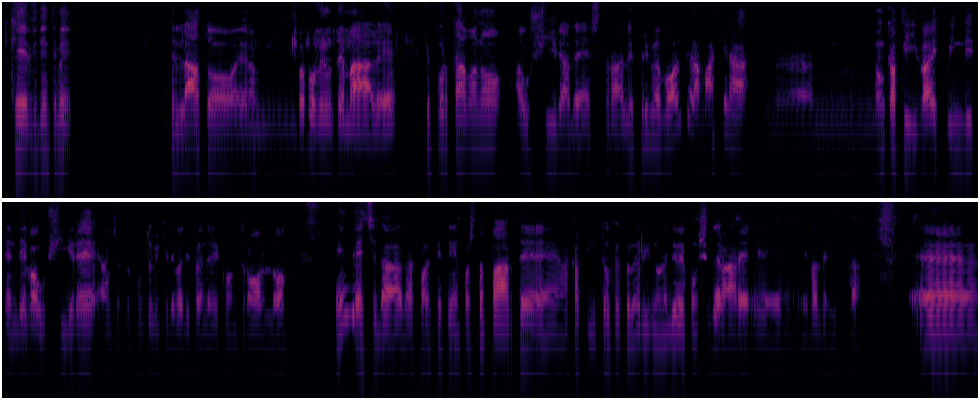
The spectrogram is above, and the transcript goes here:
che evidentemente il lato erano proprio venute male che portavano a uscire a destra le prime volte la macchina eh, non capiva e quindi tendeva a uscire, a un certo punto mi chiedeva di prendere il controllo e invece da, da qualche tempo a sta parte eh, ha capito che quella lì non le deve considerare e, e va dritta. Eh,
